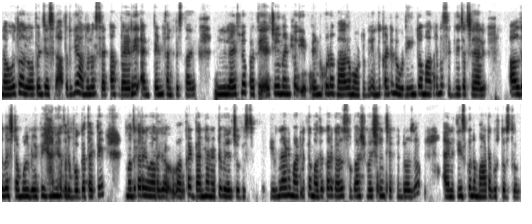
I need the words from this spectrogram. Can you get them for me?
నవ్వుతూ అది ఓపెన్ చేసిన అతనికి అందులో set of diary and pen కనిపిస్తాయి. నీ లైఫ్‌లో ప్రతి అచీవ్మెంట్లో ఈ పెన్ కూడా భాగమవుతుంది. ఎందుకంటే నువ్వు దీంతో మాత్రమే సిగ్నేచర్ చేయాలి. All the best Amul baby అని అతను బొగ్గ తట్టి మధుకర్ వారి వంక డన్ అన్నట్టు వేలు చూపిస్తుంది. ఇంద్రాణి మాటలకి మధుకర్ గారు సుభాష్ విషయం చెప్పిన రోజు ఆయన తీసుకున్న మాట గుర్తొస్తుంది.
